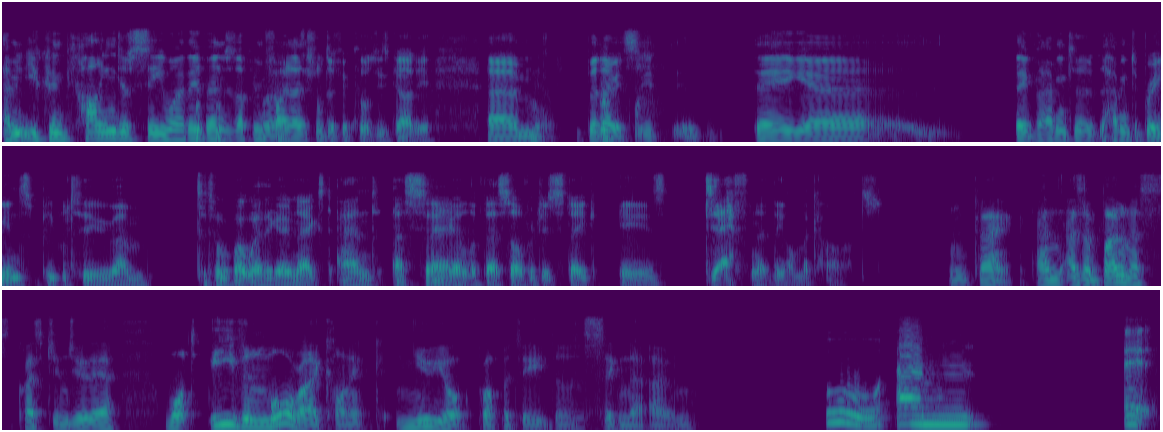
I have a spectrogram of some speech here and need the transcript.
I mean, you can kind of see why they've ended up in right. financial difficulties, can't you? Um, yeah. But no, it's it, they uh, they've having to having to bring in some people to um, to talk about where they go next, and a sale of their Selfridges stake is definitely on the cards. Okay, and as a bonus question, Julia, what even more iconic New York property does Signa own? Oh, um, it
